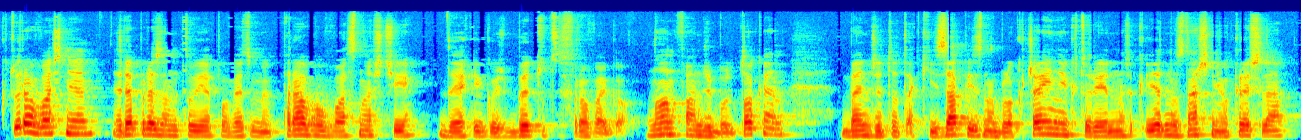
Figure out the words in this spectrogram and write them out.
która właśnie reprezentuje powiedzmy prawo własności do jakiegoś bytu cyfrowego. Non-fungible token będzie to taki zapis na blockchainie, który jedno, jednoznacznie określa,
